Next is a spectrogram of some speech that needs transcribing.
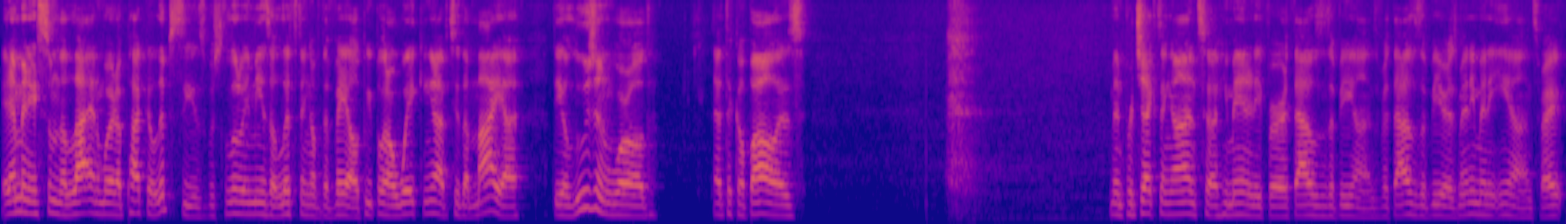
it emanates from the Latin word apocalypsis, which literally means a lifting of the veil. People are waking up to the Maya, the illusion world that the Cabal has been projecting onto humanity for thousands of eons, for thousands of years, many, many eons, right?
